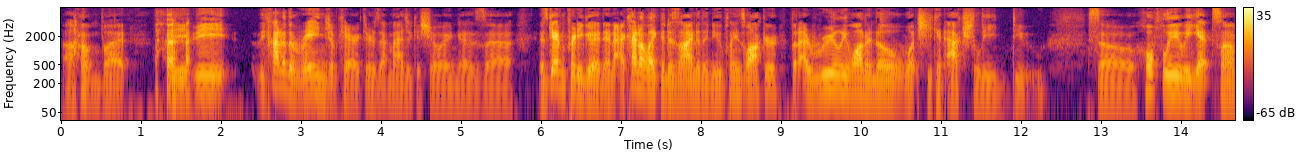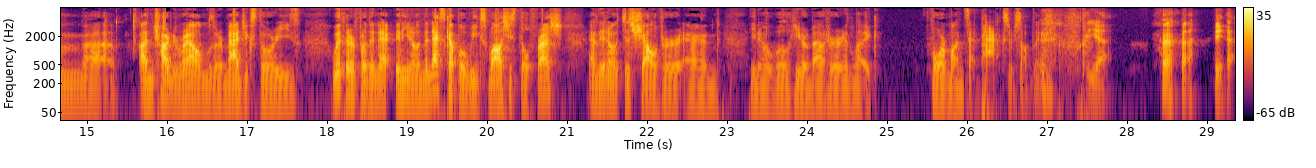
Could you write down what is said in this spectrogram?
Um, but the the the kind of the range of characters that Magic is showing is uh, is getting pretty good, and I kind of like the design of the new Planeswalker, but I really want to know what she can actually do. So hopefully we get some uh, Uncharted Realms or Magic stories with her for the next, you know, in the next couple of weeks while she's still fresh, and they don't just shelve her and you know we'll hear about her in like four months at PAX or something. yeah, yeah.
